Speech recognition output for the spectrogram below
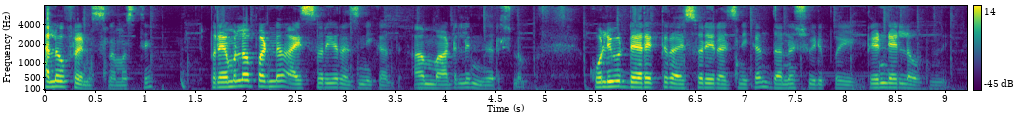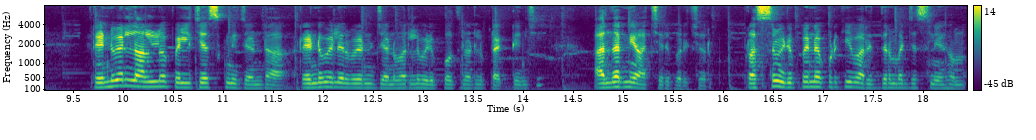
హలో ఫ్రెండ్స్ నమస్తే. ప్రేమలో పడిన ఐశ్వర్య రజనీకాంత్ ఆ మాటలే నిదర్శనం. కోలీవుడ్ డైరెక్టర్ ఐశ్వర్య రజనీకాంత్ ధనుష్ విడిపోయి రెండేళ్ళు అవుతుంది. రెండు వేల నాలుగులో పెళ్ళి చేసుకునే జంట రెండు వేల ఇరవై రెండు జనవరిలో విడిపోతున్నట్లు ప్రకటించి అందరినీ ఆశ్చర్యపరిచారు. ప్రస్తుతం విడిపోయినప్పటికీ వారిద్దరి మధ్య స్నేహం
